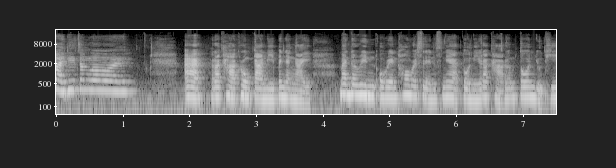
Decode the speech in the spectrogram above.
ขายดีจังเลยอะราคาโครงการนี้เป็นยังไง Mandarin Oriental Residence เนี่ย ตัวนี้ราคาเริ่มต้นอยู่ที่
